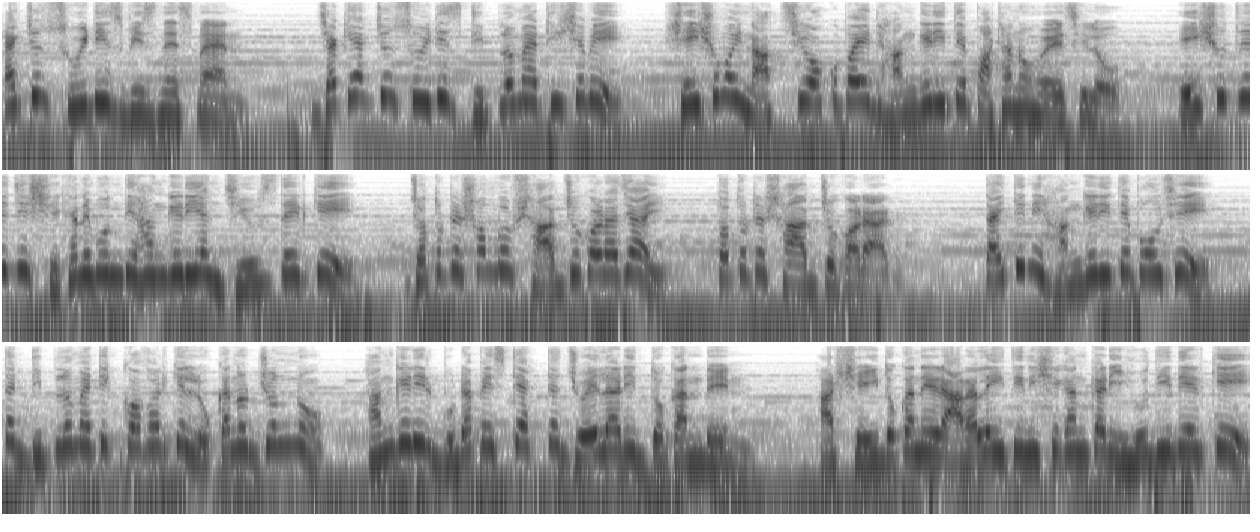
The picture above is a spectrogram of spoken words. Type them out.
একজন সুইডিশ বিজনেসম্যান, যাকে একজন সুইডিশ ডিপ্লোম্যাট হিসেবে সেই সময় নাৎসি অকুপাইড হাঙ্গেরিতে পাঠানো হয়েছিল। এই সূত্রে যে সেখানে বন্দি হাঙ্গেরিয়ান জিউসদেরকে যতটা সম্ভব সাহায্য করা যায়, ততটা সাহায্য করার। তাই তিনি হাঙ্গেরিতে পৌঁছে তার ডিপ্লোম্যাটিক কভারকে লোকানোর জন্য হাঙ্গেরির বুডাপেস্টে একটা জুয়েলারির দোকান দেন। আর সেই দোকানের আড়ালেই তিনি সেখানকার ইহুদিদেরকে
